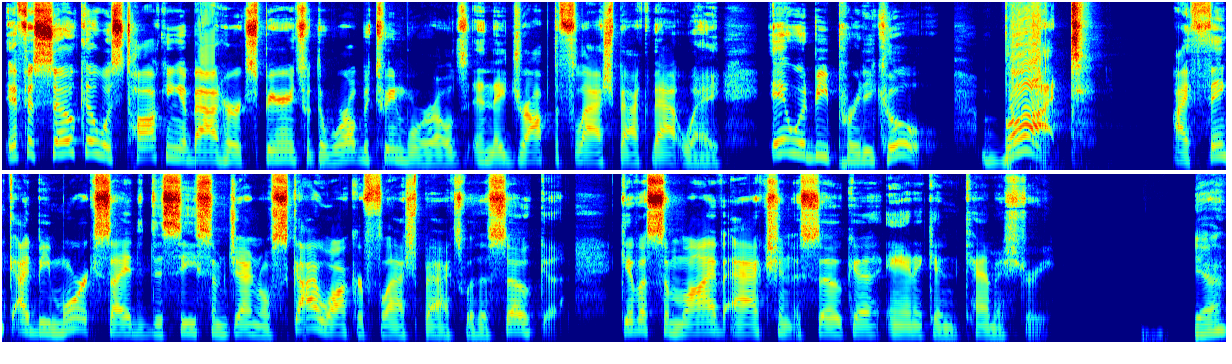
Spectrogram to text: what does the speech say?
If Ahsoka was talking about her experience with the world between worlds and they dropped the flashback that way, it would be pretty cool. But I think I'd be more excited to see some General Skywalker flashbacks with Ahsoka. Give us some live action Ahsoka Anakin chemistry. yeah.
